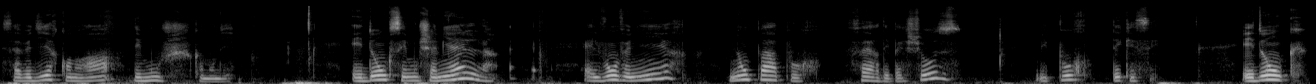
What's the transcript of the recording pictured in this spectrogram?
ça veut dire qu'on aura des mouches, comme on dit. Et donc ces mouches à miel, elles vont venir non pas pour faire des belles choses, mais pour décaisser. Et donc,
